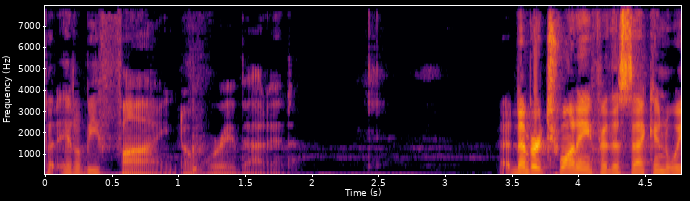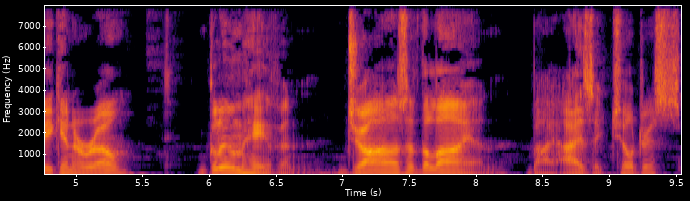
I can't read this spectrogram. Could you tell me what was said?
But it'll be fine, don't worry about it. At number 20 for the second week in a row, Gloomhaven, Jaws of the Lion by Isaac Childress,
